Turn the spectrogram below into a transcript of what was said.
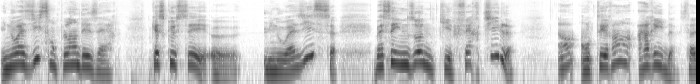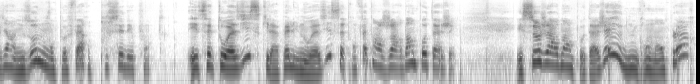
Une oasis en plein désert. Qu'est-ce que c'est euh, une oasis? Ben, C'est une zone qui est fertile, Hein, en terrain aride, c'est-à-dire une zone où on peut faire pousser des plantes. Et cette oasis, qu'il appelle une oasis, c'est en fait un jardin potager. Et ce jardin potager, d'une grande ampleur,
